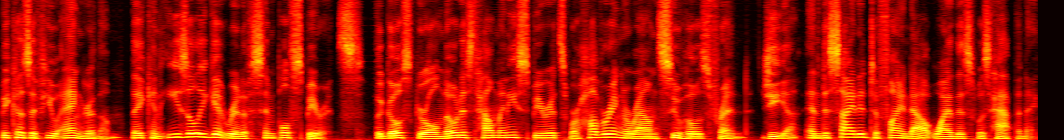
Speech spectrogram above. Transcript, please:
because if you anger them, they can easily get rid of simple spirits. The ghost girl noticed how many spirits were hovering around Suho's friend, Jia, and decided to find out why this was happening.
